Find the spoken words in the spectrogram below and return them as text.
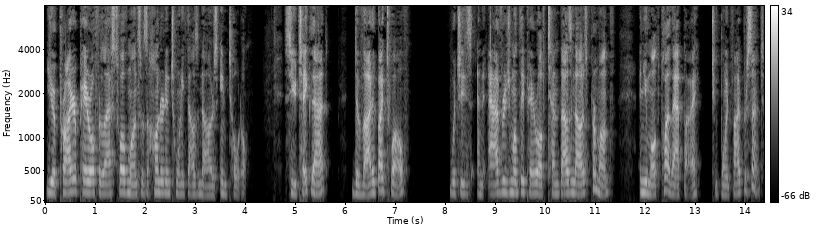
your prior payroll for the last 12 months was $120,000 in total. So you take that, divide it by 12, which is an average monthly payroll of $10,000 per month, and you multiply that by 2.5%.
